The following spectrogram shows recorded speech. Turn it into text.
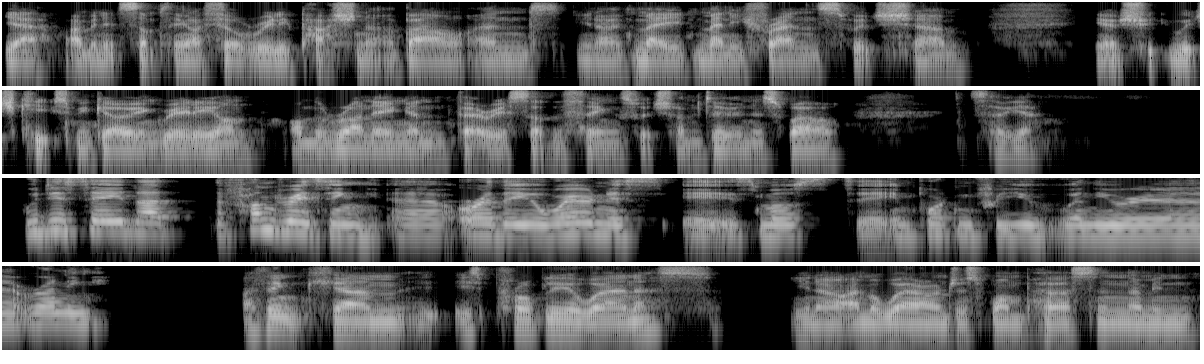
Yeah i mean it's something i feel really passionate about and you know i've made many friends which um you know which keeps me going really on on the running and various other things which i'm doing as well. So yeah. Would you say that the fundraising uh, or the awareness is most uh, important for you when you're uh, running? I think um, it's probably awareness. You know, I'm aware I'm just one person. I mean,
